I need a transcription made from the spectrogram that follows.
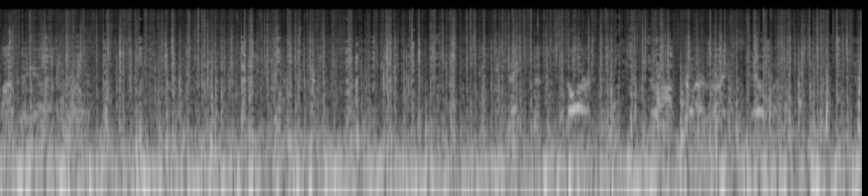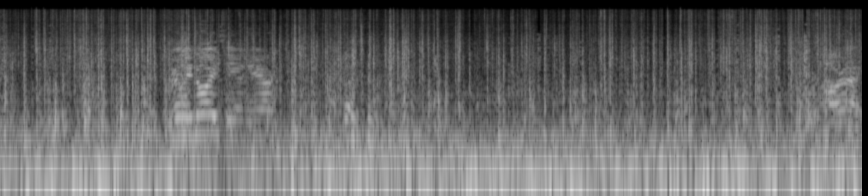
Lots of hail on the road. Thanks that the storm still off to our right still, but it's really noisy in here. All right.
